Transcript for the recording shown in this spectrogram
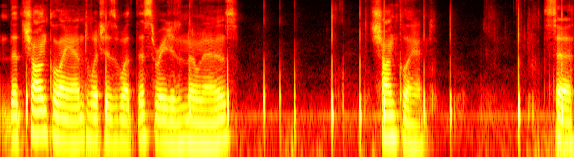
the chunk land, which is what this region is known as, chunk land. So,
